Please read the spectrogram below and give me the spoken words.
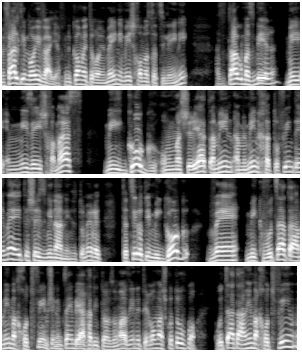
מפעלתי מאויביי, אף נקום את רוממני, מי איש חומוס תצילני, אז התרגום מסביר מי, מי זה איש חמאס, מגוג וממשריית אמין הממין חטופין די מי תשזבינני. זאת אומרת, תציל אותי מגוג ומקבוצת העמים החוטפים שנמצאים ביחד איתו. אז הוא אמר, הנה תראו מה שכתוב פה, קבוצת העמים החוטפים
